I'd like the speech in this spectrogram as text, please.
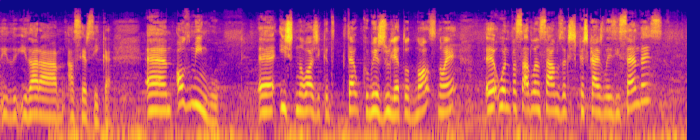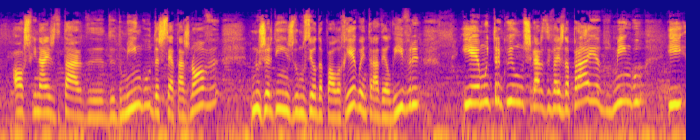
e- e dar à, à Cercica. Hum, ao domingo Uh, isto na lógica de que, o mês de julho é todo nosso, não é? Uh, o ano passado lançámos as Cascais Lazy Sundays, aos finais de tarde de domingo, das 7 às 9, nos jardins do Museu da Paula Rego, a entrada é livre. E é muito tranquilo chegares e vens da praia, do domingo, e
